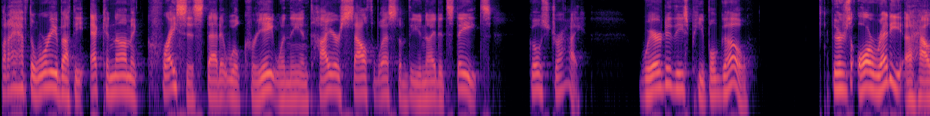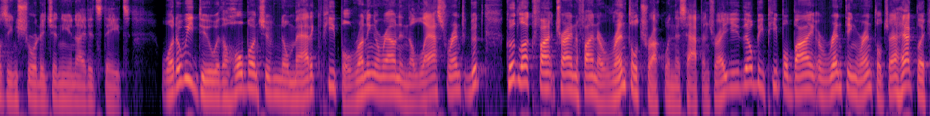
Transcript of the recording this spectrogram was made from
but I have to worry about the economic crisis that it will create when the entire southwest of the United States goes dry. Where do these people go? There's already a housing shortage in the United States. What do we do with a whole bunch of nomadic people running around in the last rent? Good, good luck trying to find a rental truck when this happens, right? You, there'll be people buying or renting rental trucks. Heck, like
